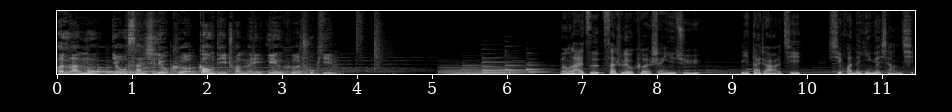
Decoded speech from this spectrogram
本栏目由三十六氪高低传媒联合出品。本文来自三十六氪神译局。你戴着耳机，喜欢的音乐响起，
